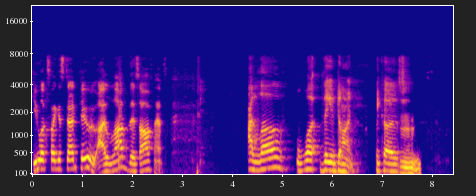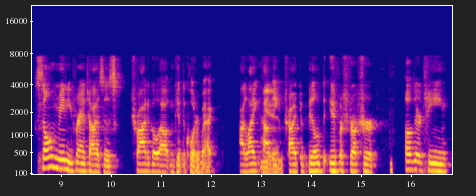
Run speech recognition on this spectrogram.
he looks like a stud too. I love this offense. I love what they've done because Mhm. so many franchises try to go out and get the quarterback. I like how Yeah. they tried to build the infrastructure of their team.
